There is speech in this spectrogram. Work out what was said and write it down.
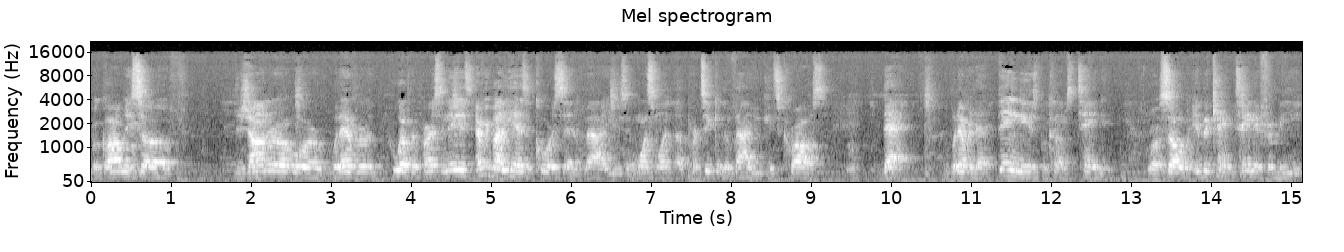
regardless of the genre or whatever, whoever the person is. Everybody has a core set of values, and once one a particular value gets crossed, that whatever that thing is becomes tainted. Right. So it became tainted for me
